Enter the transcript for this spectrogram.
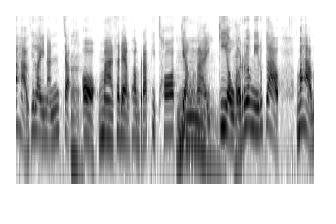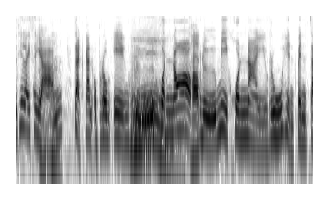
มหาวิทยาลัยนั้นจะอ่าออกมาแสดงความรับผิดชอบอืมอย่างไร เกี่ยวครักับบเรื่องนี้หรือเปล่า มหาวิทยาลัยสยามอ่ จัดการอบรมเอง หรืออมคนนอกครับหรือมีคนในรู้เห็นเป็นใจ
